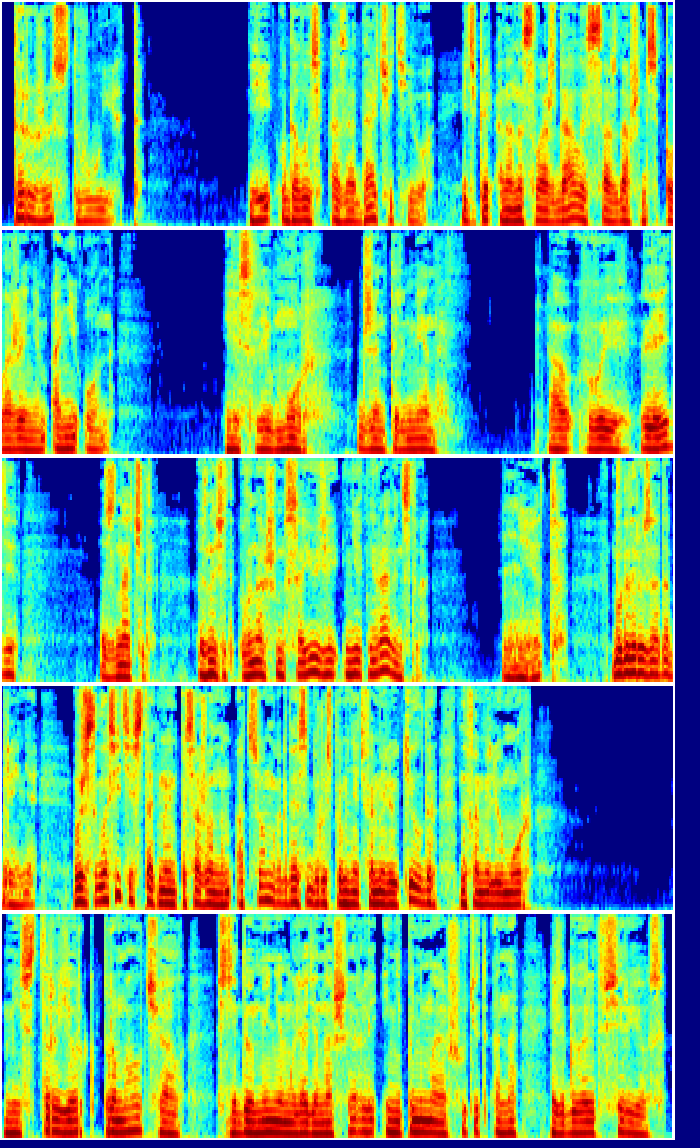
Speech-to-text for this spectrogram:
торжествует. Ей удалось озадачить его, и теперь она наслаждалась создавшимся положением, а не он. Если Мур — джентльмен, а вы — леди, значит... Значит, в нашем союзе нет неравенства? Нет. Благодарю за одобрение. Вы же согласитесь стать моим посаженным отцом, когда я соберусь поменять фамилию Килдер на фамилию Мур? Мистер Йорк промолчал — с недоумением глядя на Шерли и не понимая, шутит она или говорит всерьез.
